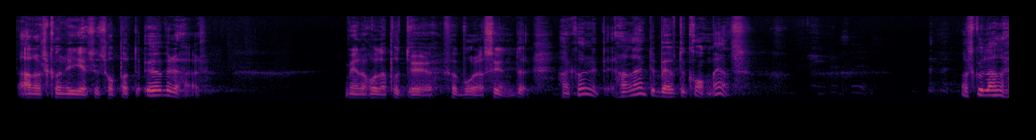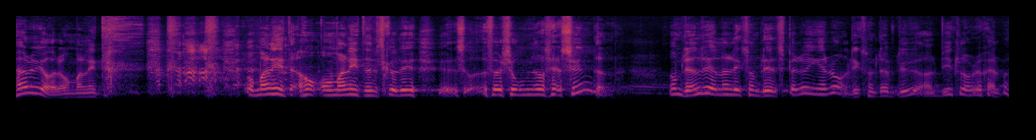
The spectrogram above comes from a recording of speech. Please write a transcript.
Annars kunde Jesus hoppat över det här med att hålla på att dö för våra synder. Han, kunde, han hade inte behövt att komma ens. Vad skulle han här göra om man inte om man inte, om man inte skulle eh, försona synden. Om den redan liksom, det spelar ingen roll, liksom, du, vi klarar det själva.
